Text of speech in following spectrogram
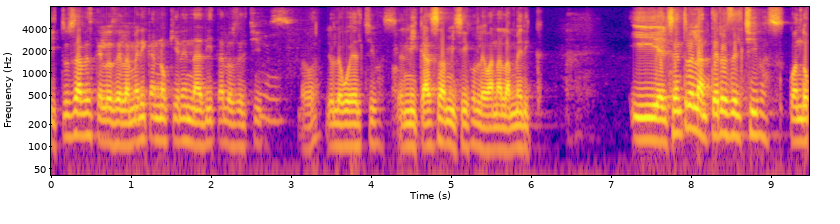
Y tú sabes que los del América no quieren nadita a los del Chivas, ¿verdad? Yo le voy al Chivas. En mi casa mis hijos le van al América. Y el centro delantero es del Chivas. Cuando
